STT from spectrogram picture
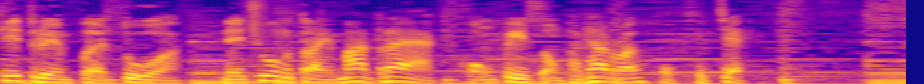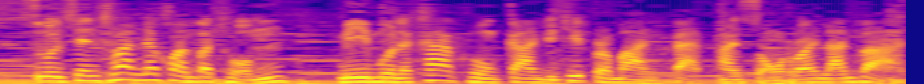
ที่เตรียมเปิดตัวในช่วงไตรมาสแรกของปี 2567 ส่วนเซ็นทรัลนครปฐมมีมูลค่าโครงการอยู่ที่ประมาณ 8,200 ล้านบาท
